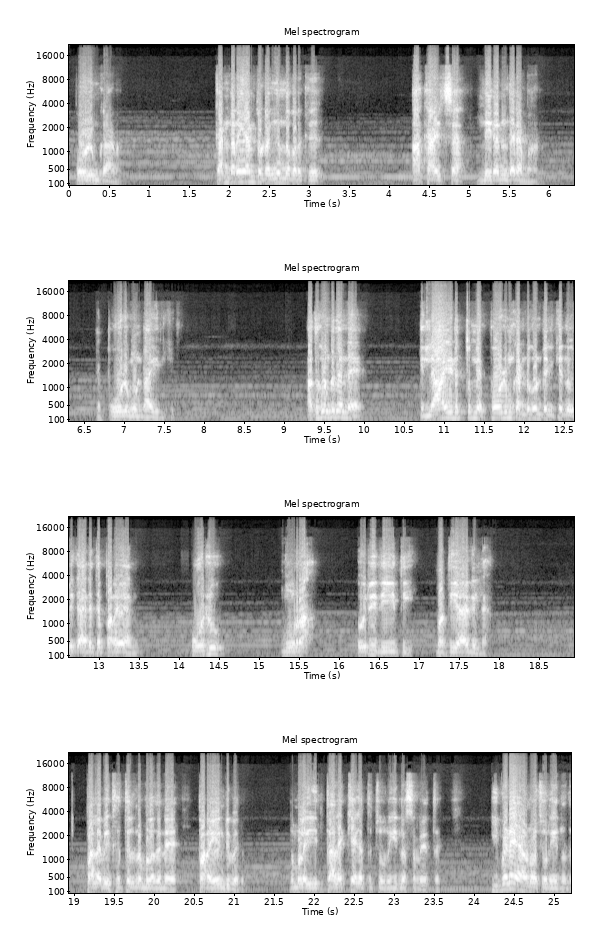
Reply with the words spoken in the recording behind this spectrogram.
എപ്പോഴും കാണാം. കണ്ടറിയാൻ തുടങ്ങുന്നവർക്ക് ആ കാഴ്ച നിരന്തരമാണ് എപ്പോഴും ഉണ്ടായിരിക്കും. അതുകൊണ്ട് തന്നെ എല്ലായിടത്തും എപ്പോഴും കണ്ടുകൊണ്ടിരിക്കുന്ന ഒരു കാര്യത്തെ പറയാൻ ഒരു മുറ ഒരു രീതി മതിയാകില്ല. പല വിധത്തിൽ നമ്മൾ അതിനെ പറയേണ്ടി വരും. നമ്മൾ ഈ തലയ്ക്കകത്ത് ചൊറിയുന്ന സമയത്ത് ഇവിടെയാണോ ചൊറിയുന്നത്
